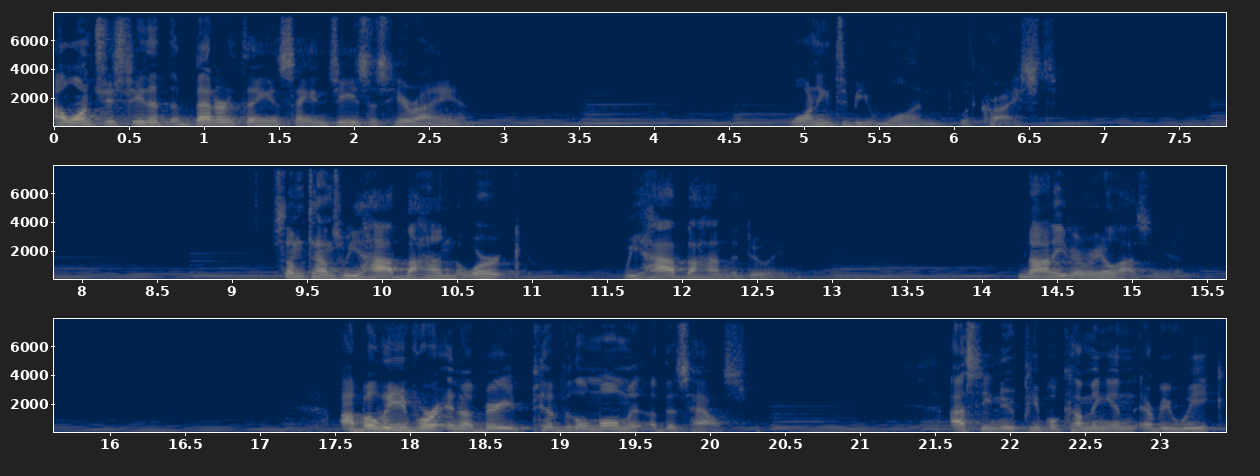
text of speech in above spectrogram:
I want you to see that the better thing is saying, Jesus, here I am wanting to be one with Christ. Sometimes we hide behind the work, we hide behind the doing, not even realizing it. I believe we're in a very pivotal moment of this house. I see new people coming in every week.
